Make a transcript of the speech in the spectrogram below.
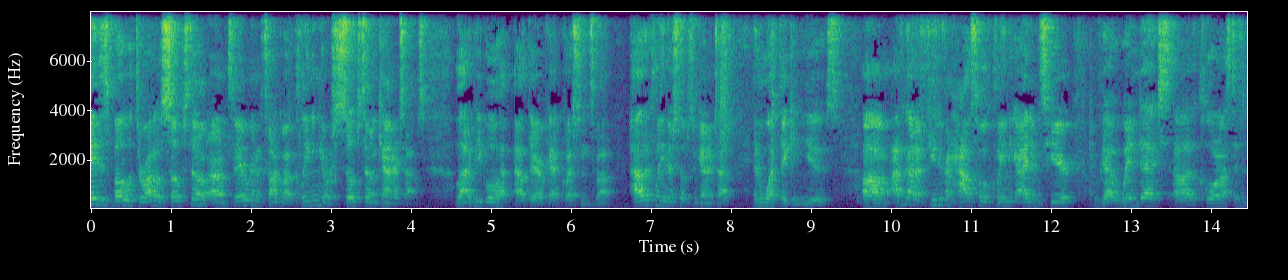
Hey, this is Bo with Dorado Soapstone. Um, today we're going to talk about cleaning your soapstone countertops. A lot of people out there have got questions about how to clean their soapstone countertops and what they can use. Um, I've got a few different household cleaning items here. We've got Windex, uh, the Clorox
